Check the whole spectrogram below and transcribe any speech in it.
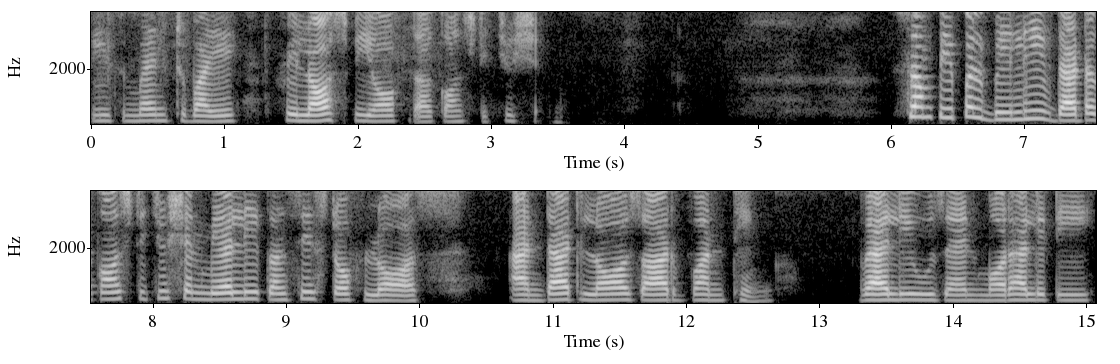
is meant by philosophy of the constitution. Some people believe that a constitution merely consists of laws and that laws are one thing, values and morality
